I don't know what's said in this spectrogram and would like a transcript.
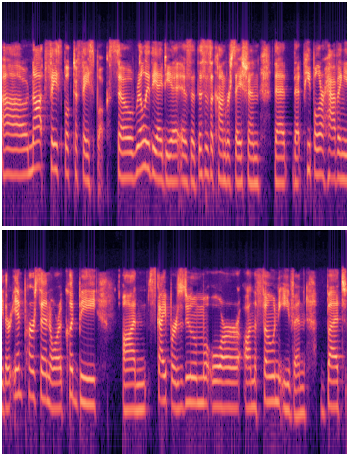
not Facebook to Facebook. So really the idea is that this is a conversation that that people are having either in person or it could be on Skype or Zoom or on the phone even, but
